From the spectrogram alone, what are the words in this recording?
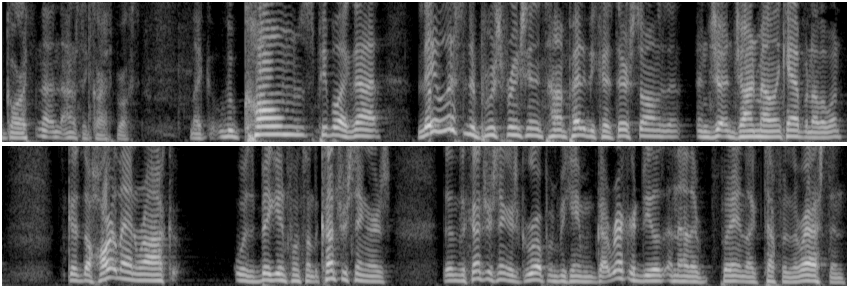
Garth, I don't say Garth Brooks, like Luke Combs, people like that, they listen to Bruce Springsteen and Tom Petty because their songs, and, and John Mellencamp, another one, because the Heartland rock was a big influence on the country singers. Then the country singers grew up and became got record deals, and now they're playing like tougher than the rest and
